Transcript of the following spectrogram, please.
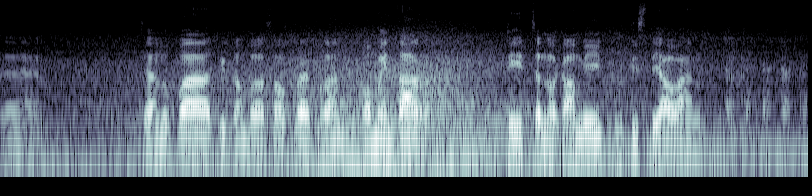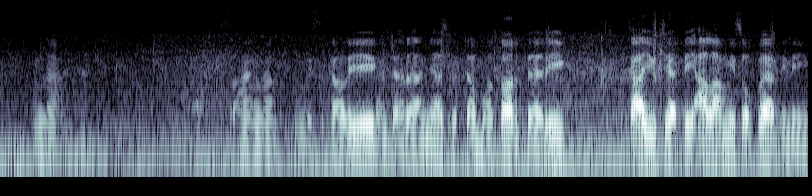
Nah, jangan lupa ditambah subscribe dan komentar di channel kami Budi Setiawan nah sangat unik sekali kendaraannya sepeda motor dari kayu jati alami sobat ini.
